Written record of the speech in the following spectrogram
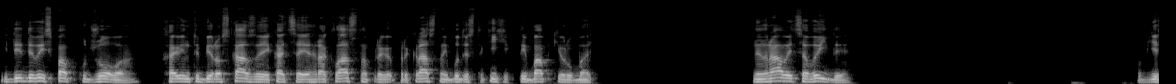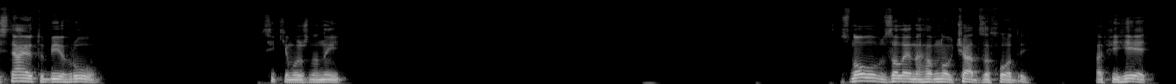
Іди дивись папку Джова. Хай він тобі розказує, яка ця ігра класна, прекрасна, і буде з таких, як ти, бабки рубать. Не нравиться, вийди. Об'ясняю тобі ігру. Скільки можна нить. Знову зелене говно в чат заходить. Офігеть.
